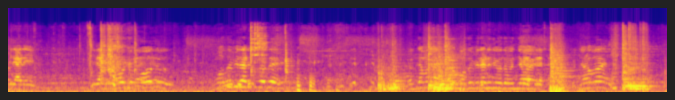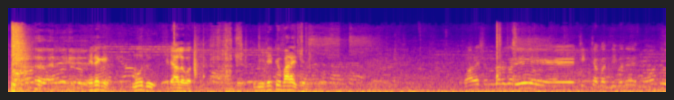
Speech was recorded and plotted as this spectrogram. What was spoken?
বিরিয়ানি। বিরিয়ানি মধু মধু। মধু বিরিয়ানি মধু মধু বিরিয়ানি দিব তো বঞ্জা ভাই এটা কি? মধু। এটা আলু ভর্তা। এটা একটু বাড়াই দিন পরে সুন্দর করে ঠিকঠাক করে দিব দে মধু।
